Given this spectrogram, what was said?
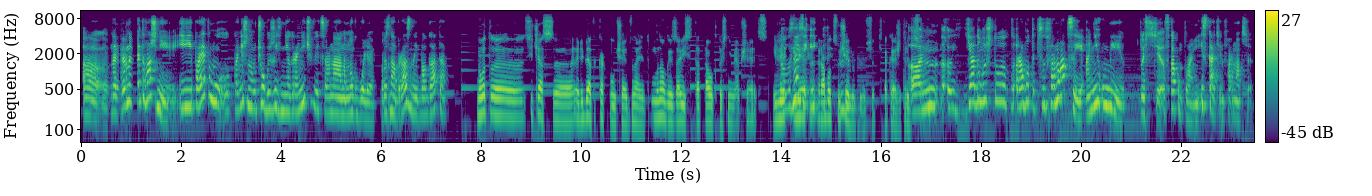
наверное, это важнее. И поэтому, конечно, учеба и жизнь не ограничивается, она намного более разнообразна и богата. Ну вот э, сейчас э, ребята как получают знания? Многое зависит от того, кто с ними общается. Или, Вы знаете, или и... работа с учебниками все-таки такая же традиционная? А, э, я думаю, что работать с информацией они умеют. То есть э, в каком плане? Искать информацию.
